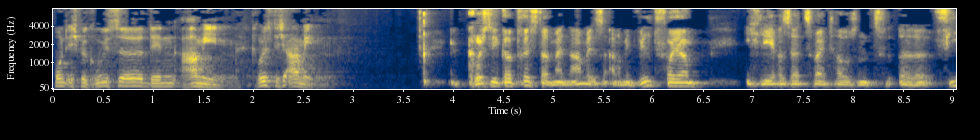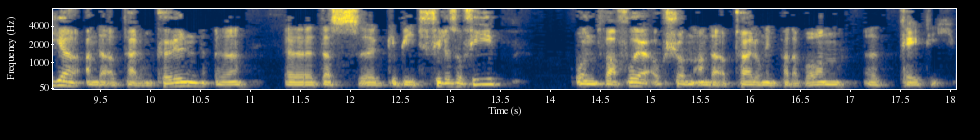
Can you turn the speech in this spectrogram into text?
und ich begrüße den Armin. Grüß dich, Armin. Grüß dich, Gott Tristan. Mein Name ist Armin Wildfeuer. Ich lehre seit 2004 an der Abteilung Köln äh, äh, das äh, Gebiet Philosophie und war vorher auch schon an der Abteilung in Paderborn tätig.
